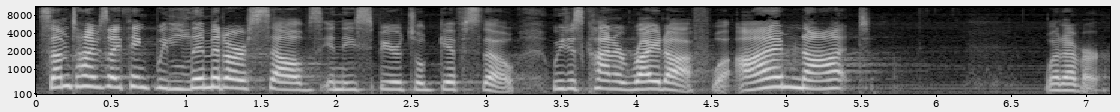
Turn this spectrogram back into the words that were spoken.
Sometimes I think we limit ourselves in these spiritual gifts, though. We just kind of write off, well, I'm not whatever.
